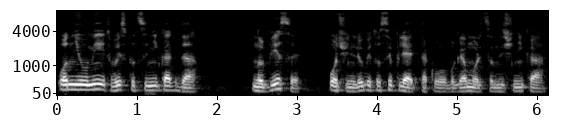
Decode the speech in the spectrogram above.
Он не умеет выспаться никогда, но бесы очень любят усыплять такого богомольца-ночника.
